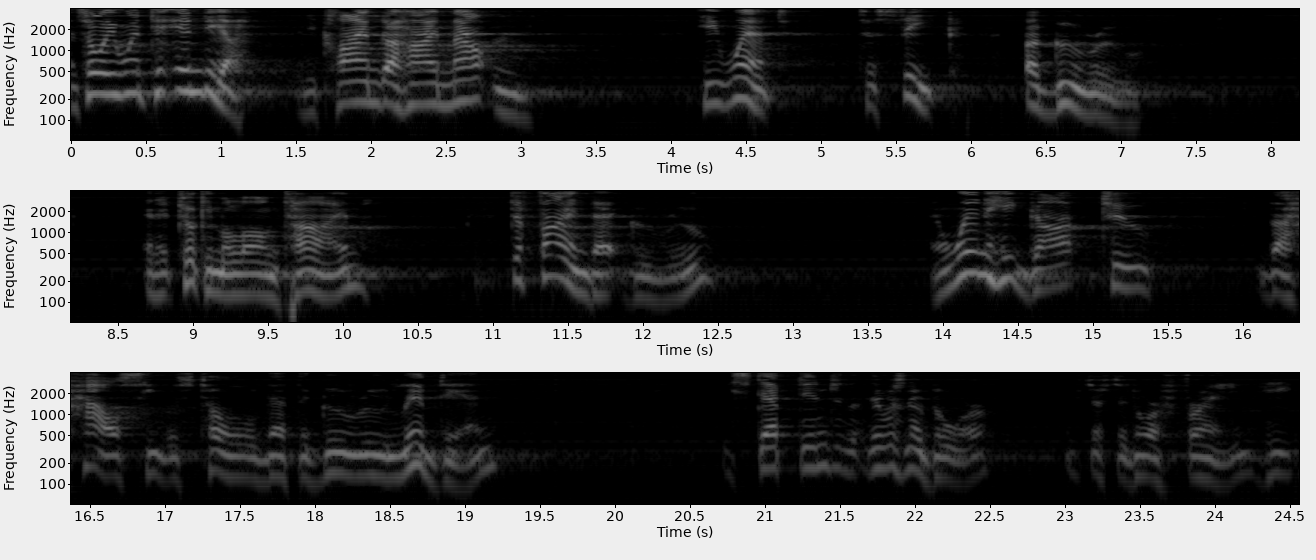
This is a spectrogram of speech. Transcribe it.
And so he went to India and he climbed a high mountain. He went to seek a guru. And it took him a long time to find that guru. And when he got to the house he was told that the guru lived in. He stepped into the, there was no door, it was just a door frame. He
